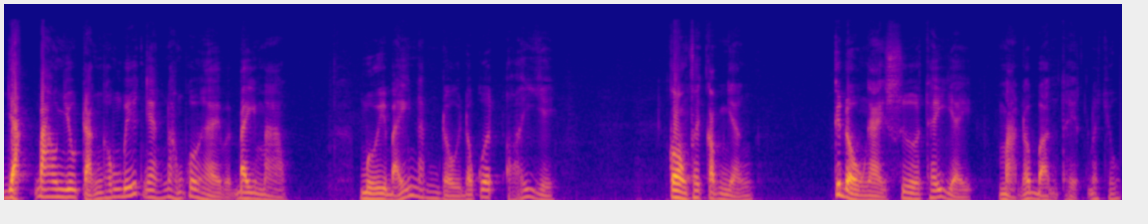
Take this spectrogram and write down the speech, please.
giặt bao nhiêu trận không biết nha, nó không có hề bay màu. 17 năm rồi đâu có ít ỏi gì. Con phải công nhận, cái đồ ngày xưa thấy vậy mà nó bền thiệt đó chú.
